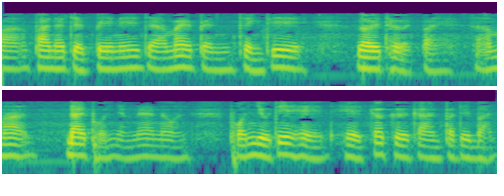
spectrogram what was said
ว่าภายในเจ็ดปีนี้จะไม่เป็นสิ่งที่เลยเถิดไป สามารถได้ผลอย่างแน่นอน ผลอยู่ที่เหตุเหตุก็คือการปฏิบัติ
